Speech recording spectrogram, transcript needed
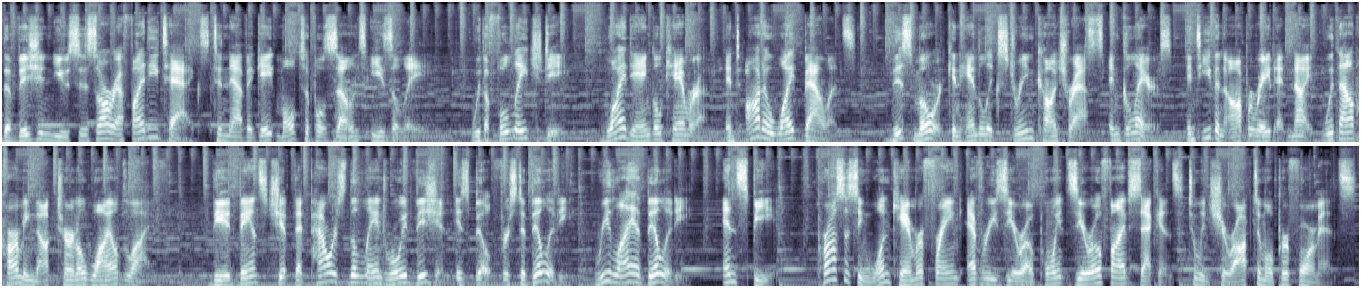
the Vision uses RFID tags to navigate multiple zones easily. With a full HD, wide-angle camera, and auto-white balance, this mower can handle extreme contrasts and glares and even operate at night without harming nocturnal wildlife. The advanced chip that powers the Landroid Vision is built for stability, reliability, and speed, processing one camera frame every 0.05 seconds to ensure optimal performance.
